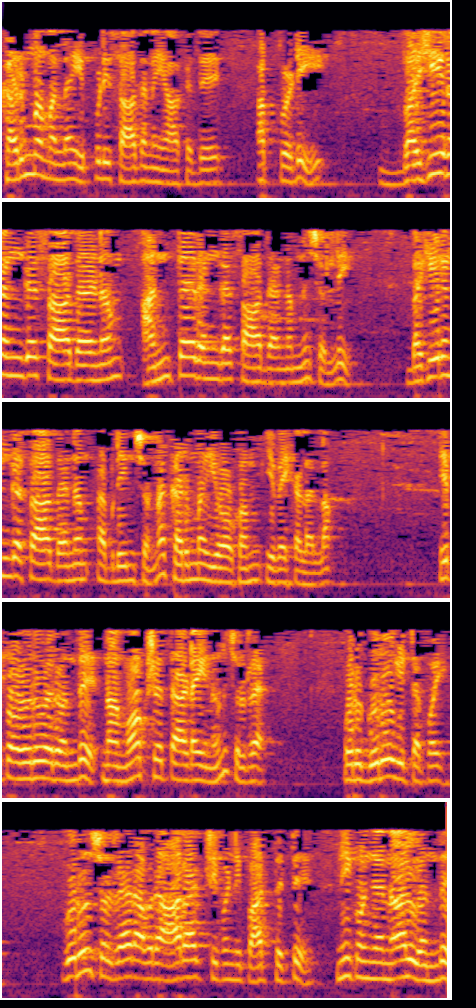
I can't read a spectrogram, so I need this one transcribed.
கர்மம் எல்லாம் எப்படி சாதனை ஆகுது அப்படி பகிரங்க சாதனம் அந்தரங்க சாதனம்னு சொல்லி பகிரங்க சாதனம் அப்படின்னு சொன்னா கர்ம யோகம் இவைகள் எல்லாம் இப்ப ஒருவர் வந்து நான் மோட்சத்தை அடையணும்னு சொல்ற ஒரு குரு கிட்ட போய் குரு சொல்றாரு அவரை ஆராய்ச்சி பண்ணி பார்த்துட்டு நீ கொஞ்ச நாள் வந்து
